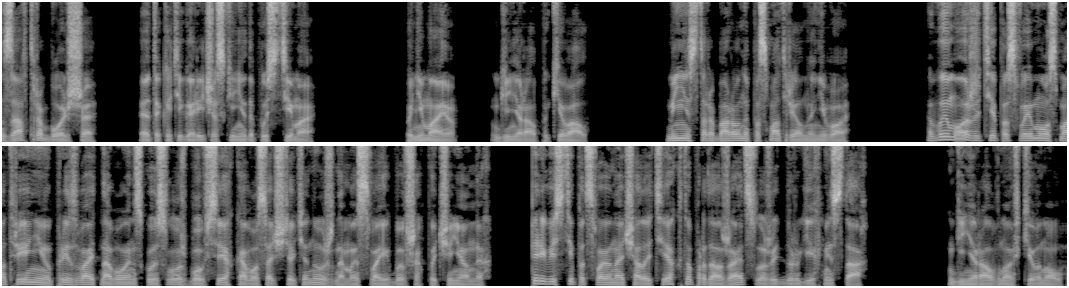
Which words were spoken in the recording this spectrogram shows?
завтра больше. Это категорически недопустимо. Понимаю, Генерал покивал. Министр обороны посмотрел на него. Вы можете по своему усмотрению призвать на воинскую службу всех, кого сочтете нужным из своих бывших подчиненных, перевести под свое начало тех, кто продолжает служить в других местах. Генерал вновь кивнул.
